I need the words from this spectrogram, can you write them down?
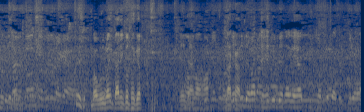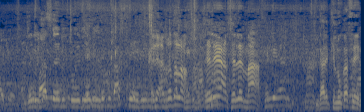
মতো বাবুল ভাই গাড়ি কোথায় ছেলে আর ছেলের মা গাড়ি কি লোক আছেন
